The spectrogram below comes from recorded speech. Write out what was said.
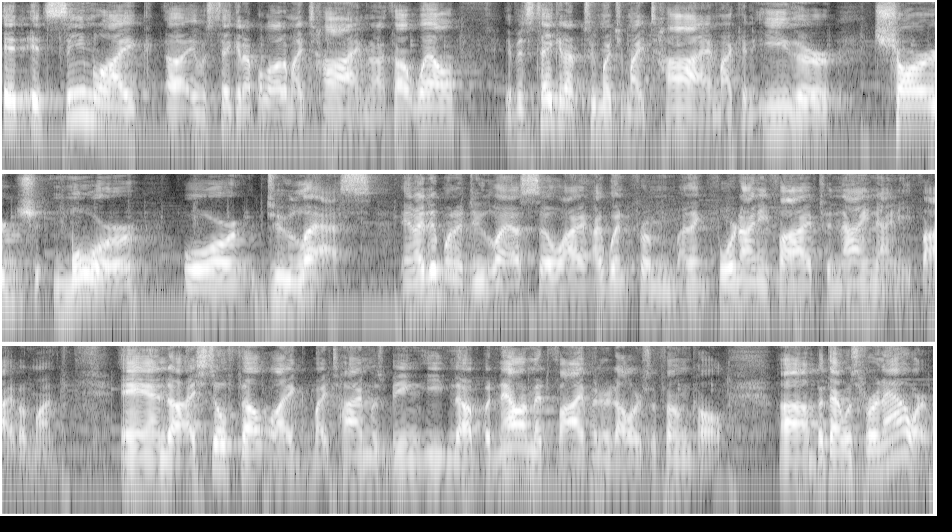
it, it, seemed like uh, it was taking up a lot of my time. And I thought well if it's taking up too much of my time I can either charge more or do less. And I didn't want to do less so I, I went from I think 495 to 995 a month. And uh, I still felt like my time was being eaten up but now I'm at $500 a phone call. Uh, but that was for an hour.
